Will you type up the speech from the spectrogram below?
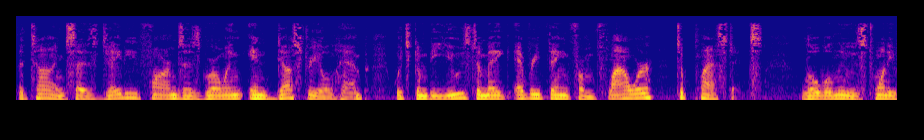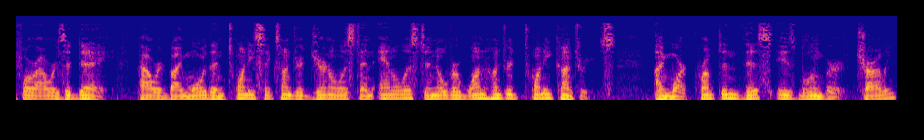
The Times says JD Farms is growing industrial hemp, which can be used to make everything from flour to plastics. Global news 24 hours a day powered by more than 2,600 journalists and analysts in over 120 countries. I'm Mark Crumpton. This is Bloomberg. Charlie?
